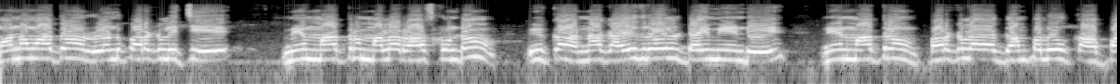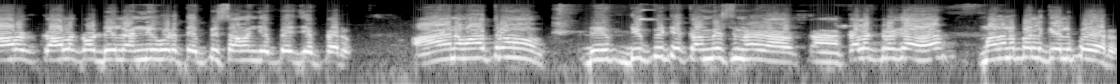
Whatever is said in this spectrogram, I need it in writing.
మొన్న మాత్రం రెండు పరకలు ఇచ్చి మేము మాత్రం మళ్ళీ రాసుకుంటాం. ఇక నాకు ఐదు రోజులు టైం ఇవ్వండి నేను మాత్రం పరకల గంపలు పార కాల అన్నీ కూడా తెప్పిస్తామని చెప్పేసి చెప్పారు. ఆయన మాత్రం డిప్యూటీ కమిషనర్ కలెక్టర్గా మదనపల్లికి వెళ్ళిపోయారు.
